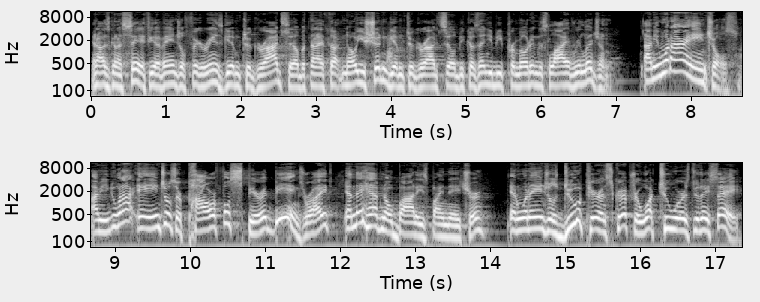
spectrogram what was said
And I was going to say, if you have angel figurines, give them to a garage sale. But then I thought, no, you shouldn't give them to a garage sale because then you'd be promoting this lie of religion. I mean, what are angels? I mean, what are angels are powerful spirit beings, right? And they have no bodies by nature. And when angels do appear in Scripture, what two words do they say?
